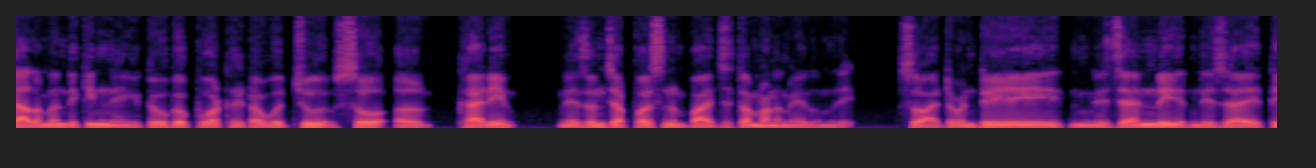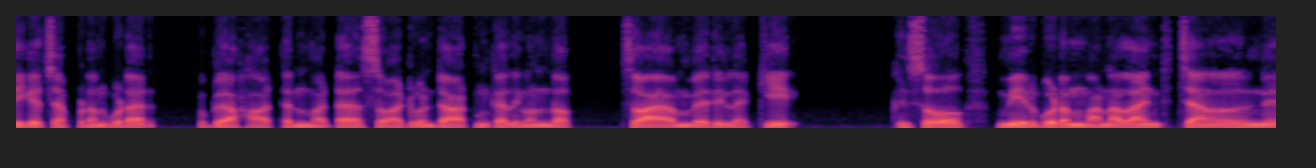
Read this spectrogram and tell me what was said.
చాలా మందికి నెగిటివ్గా పోర్ట్రేట్ అవ్వచ్చు. సో కానీ నిజం చెప్పాల్సిన బాధ్యత మన మీద ఉంది. సో అటువంటి నిజాన్ని నిజాయితీగా చెప్పడం కూడా ఒక హార్ట్ అనమాట సో అటువంటి హార్ట్ని కలిగి ఉందాం. So I'm very lucky. So మీరు కూడా మనలాంటి ఛానల్ని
